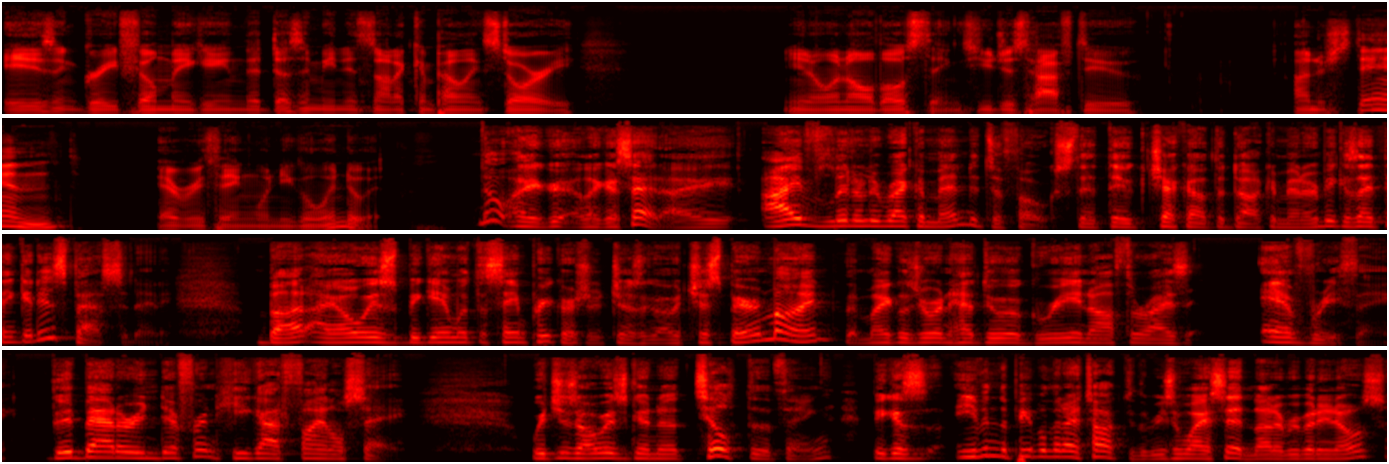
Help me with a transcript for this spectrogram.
it isn't great filmmaking. That doesn't mean it's not a compelling story. You know, and all those things. You just have to understand everything when you go into it. No, I agree. Like I said, I I've literally recommended to folks that they check out the documentary because I think it is fascinating. But I always begin with the same precursor. Just uh, just bear in mind that Michael Jordan had to agree and authorize everything, good, bad, or indifferent. He got final say, which is always going to tilt the thing because even the people that I talk to, the reason why I said not everybody knows,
